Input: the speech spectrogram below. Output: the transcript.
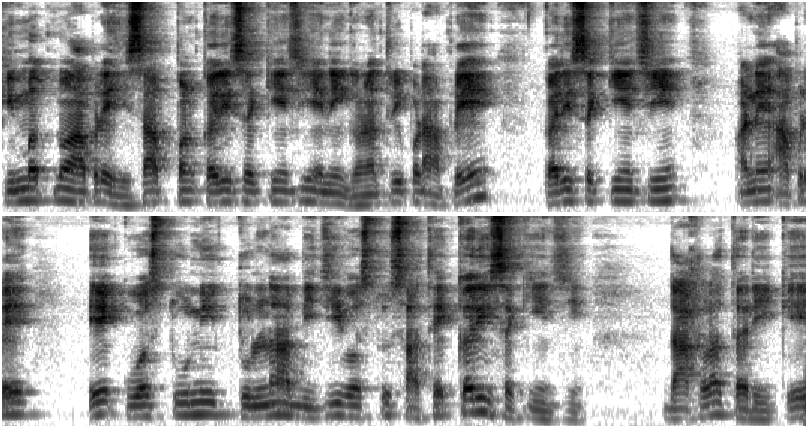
કિંમતનો આપણે હિસાબ પણ કરી શકીએ છીએ, એની ગણતરી પણ આપણે કરી શકીએ છીએ અને આપણે એક વસ્તુની તુલના બીજી વસ્તુ સાથે કરી શકીએ છીએ. દાખલા તરીકે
